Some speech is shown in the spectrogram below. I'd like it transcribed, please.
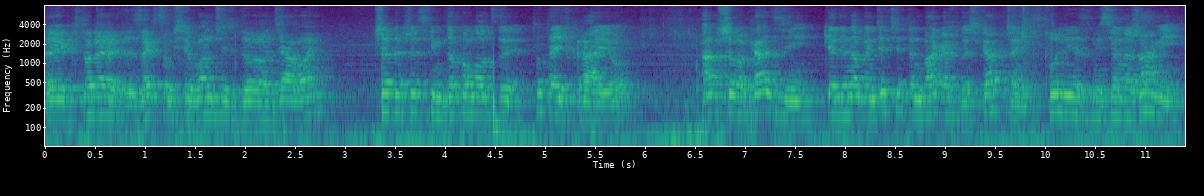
e, które zechcą się łączyć do działań, przede wszystkim do pomocy tutaj w kraju, a przy okazji, kiedy nabędziecie ten bagaż doświadczeń wspólnie z misjonarzami,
